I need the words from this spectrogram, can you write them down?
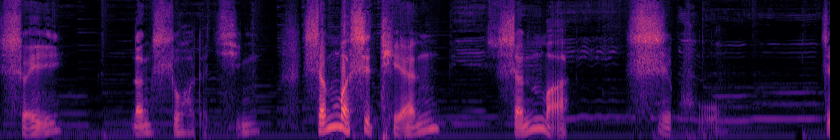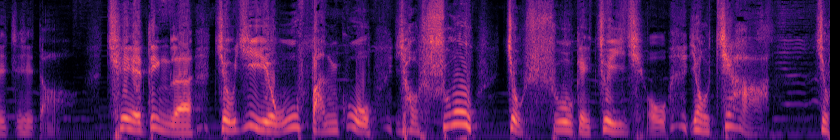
谁？能说得清什么是甜，什么是苦？只知道确定了就义无反顾，要输就输给追求，要嫁就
